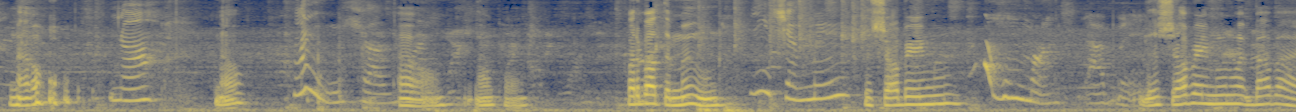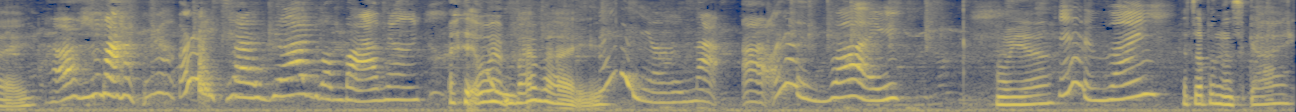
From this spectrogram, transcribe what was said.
No? No. No? Oh, okay. What about the moon? The strawberry moon? Oh my. The strawberry moon went bye-bye. Oh my. I'm so glad about it. Went bye-bye. Oh, oh yeah? It's up in the sky.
